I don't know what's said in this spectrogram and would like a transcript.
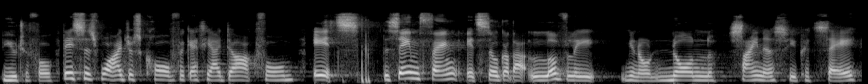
beautiful. This is what I just call forgetii dark form. It's the same thing. It's still got that lovely you know, non-sinus, you could say.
